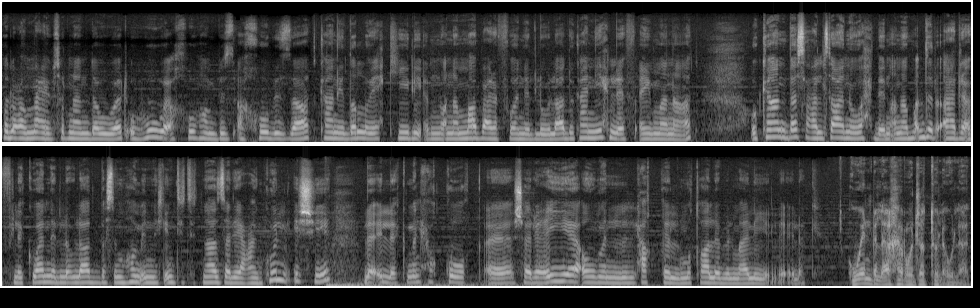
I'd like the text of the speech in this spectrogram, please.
طلعوا معي وصرنا ندور وهو أخوهم بز أخوه بالذات كان يضلوا يحكي لي إنه أنا ما بعرف وين الأولاد وكان يحلف أيمانات وكان بس على لسانه وحدة إنه أنا بقدر أعرف لك وين الأولاد بس المهم إنك أنت تتنازلي عن كل إشي لإلك من حقوق شرعية أو من الحق المطالب المالية اللي وين بالآخر وجدتوا الأولاد؟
